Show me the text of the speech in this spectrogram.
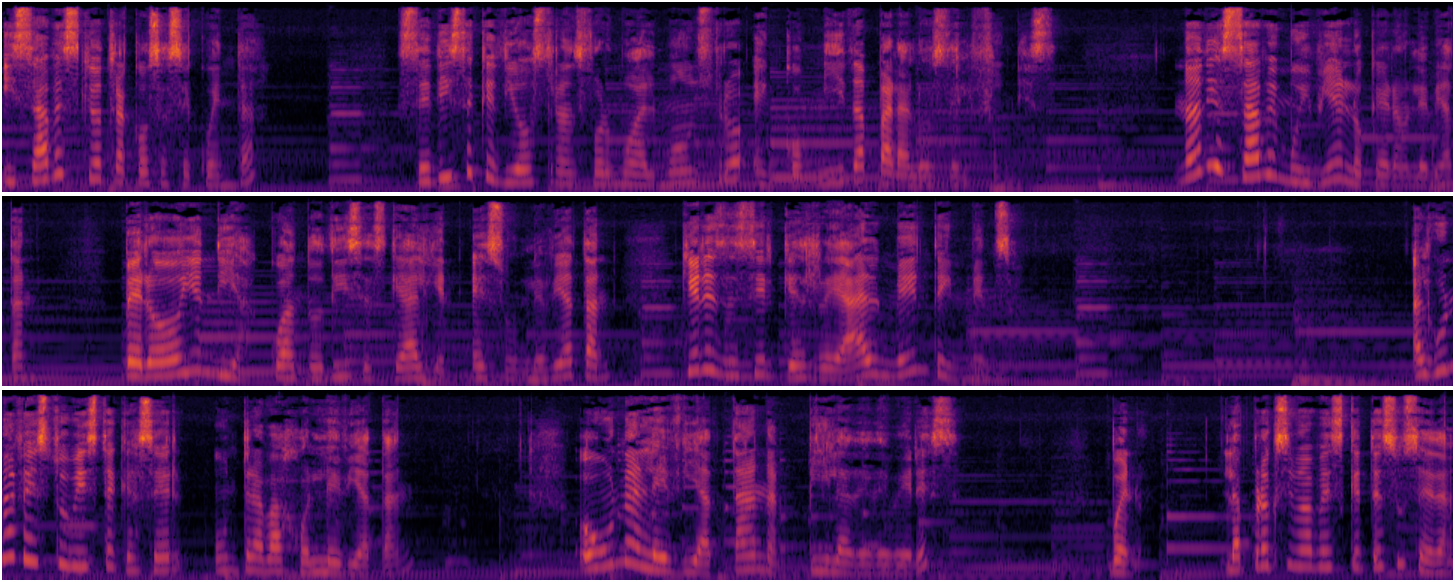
¿Y sabes qué otra cosa se cuenta? Se dice que Dios transformó al monstruo en comida para los delfines. Nadie sabe muy bien lo que era un leviatán pero hoy en día, cuando dices que alguien es un leviatán, quieres decir que es realmente inmenso. ¿Alguna vez tuviste que hacer un trabajo leviatán? ¿O una leviatana pila de deberes? Bueno, la próxima vez que te suceda,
